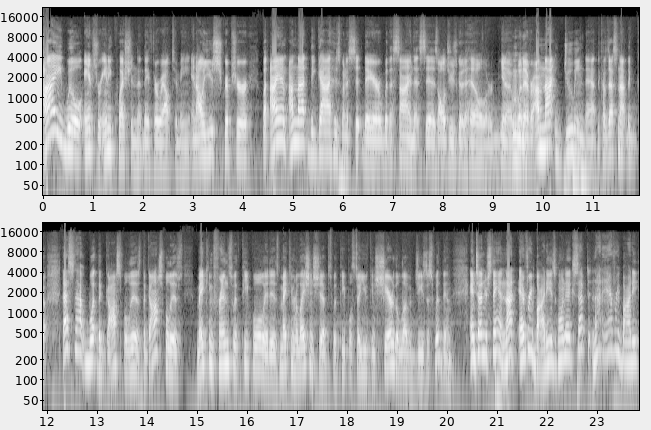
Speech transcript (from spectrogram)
I will answer any question that they throw out to me, and I'll use Scripture. But I am I'm not the guy who's going to sit there with a sign that says all Jews go to hell or you know mm-hmm. whatever. I'm not doing that because that's not the that's not what the gospel is. The gospel is making friends with people. It is making relationships with people so you can share the love of Jesus with them. And to understand, not everybody is going to accept it. Not everybody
